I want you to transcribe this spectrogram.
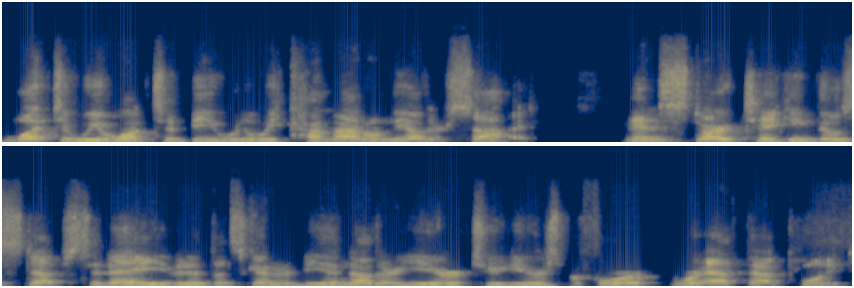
what do we want to be when we come out on the other side? Right. And start taking those steps today, even if it's going to be another year or two years before we're at that point.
